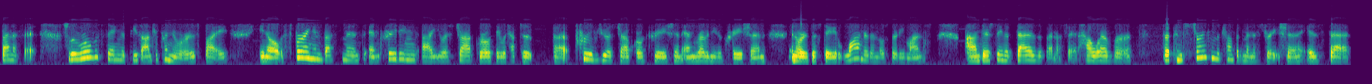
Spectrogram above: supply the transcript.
benefit. So the rule is saying that these entrepreneurs, by you know spurring investments and creating uh, U.S. job growth, they would have to uh, prove U.S. job growth creation and revenue creation in order to stay longer than those 30 months. Um, they're saying that that is a benefit. However, the concern from the Trump administration is that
